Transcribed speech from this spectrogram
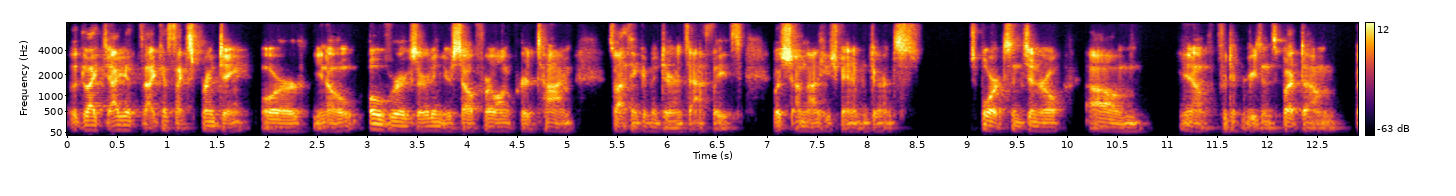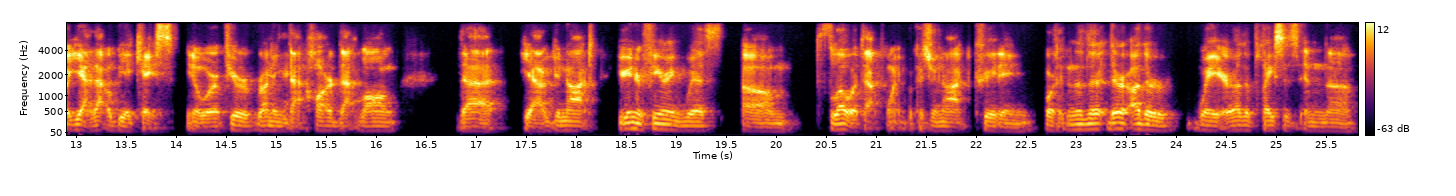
like I guess I guess like sprinting or you know overexerting yourself for a long period of time. So I think of endurance athletes, which I'm not a huge fan of endurance sports in general. Um, you know, for different reasons. But um, but yeah, that would be a case, you know, where if you're running that hard, that long, that yeah, you're not you're interfering with um flow at that point because you're not creating or there, there are other way or other places in the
